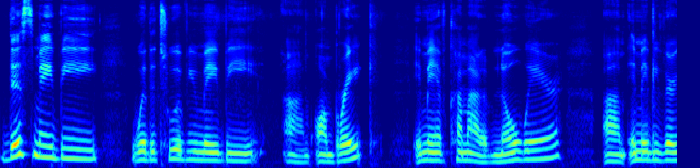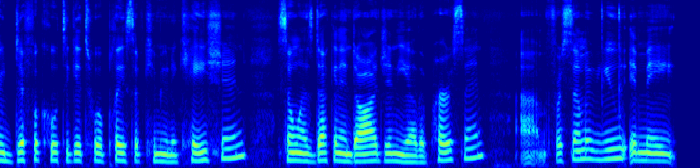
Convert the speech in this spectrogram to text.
this may be where the two of you may be um, on break. It may have come out of nowhere. Um, it may be very difficult to get to a place of communication. Someone's ducking and dodging the other person. Um, for some of you, it may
